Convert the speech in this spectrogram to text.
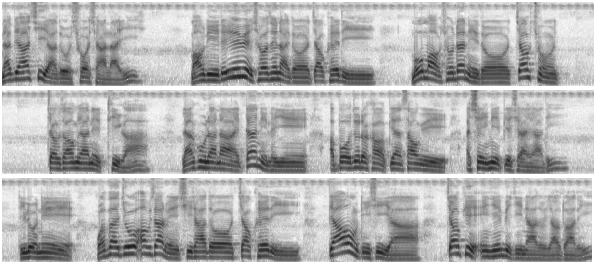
နတ်ပြားရှိရာသို့ချော့ချလိုက်၏ မောင်တီတရွေ့ရွေ့ချောဆင်းလိုက်သောကြောက်ခဲသည်မိုးမောက်ချုံတက်နေသောကြောက်ချွန်ကြောက်ဆောင်များနှင့်ထိကာလန်ကူလာ၌တက်နေလျင်အပေါ်သို့တစ်ခေါက်ပြန်ဆောင်၍အရှိန်နှင့်ပြစ်ချရသည်ဒီလိုနှင့်ဝဘကျိုးအောက်ဆတွင်ရှိထားသောကြောက်ခဲသည်ပြောင်းအောင်တည်ရှိရာကြောက်ဖြစ်အင်ဂျင်ပင်ကြီးနာသို့ရောက်သွားသည်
